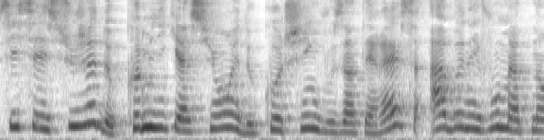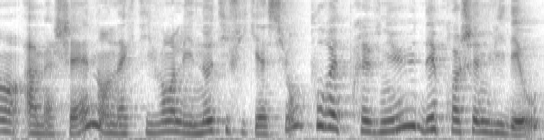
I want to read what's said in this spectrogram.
Si ces sujets de communication et de coaching vous intéressent, abonnez-vous maintenant à ma chaîne en activant les notifications pour être prévenu des prochaines vidéos.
